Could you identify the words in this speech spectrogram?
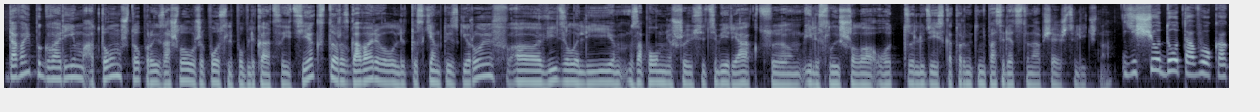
Давай поговорим о том, что произошло уже после публикации текста. Разговаривал ли ты с кем-то из героев? А, видела ли запомнившуюся тебе реакцию или слышала от людей, с которыми ты непосредственно общаешься лично? Еще до того, как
